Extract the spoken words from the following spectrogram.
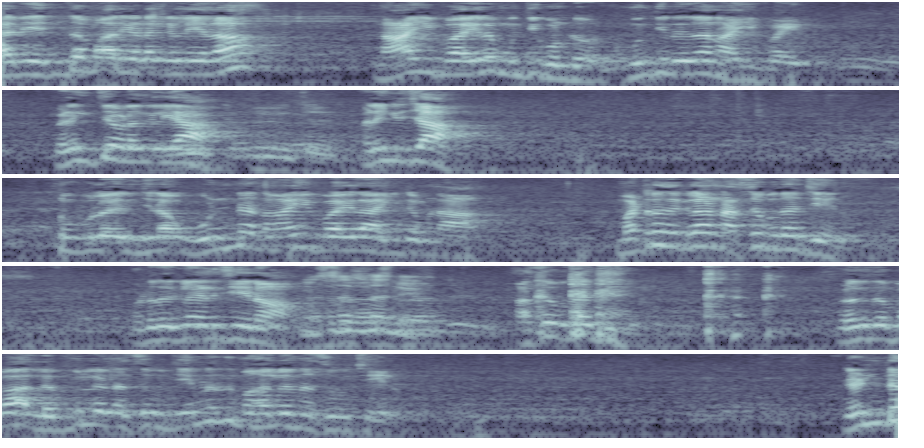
அது எந்த மாதிரி இடங்கள்ல எல்லாம் நாய் பாயில முந்தி கொண்டு வரணும்? முந்தினது தான் நாய் பாயில் விளங்கிச்சா விளங்கலையா? விளங்கிருச்சா? உள்ள இருந்துச்சுன்னா ஒன்றை நாய் பாயில ஆக்கிட்டோம்னா மற்றதுக்கெல்லாம் நசப்பு தான் செய்யணும். மற்றதுக்கெல்லாம் என்ன செய்யணும்? நசவு தான் செய்யணும். விளங்குதப்பா லெஃப்டில் நசவு செய்யணும் மகளில் நசவு செய்யணும். ரெண்டு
